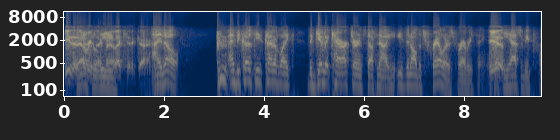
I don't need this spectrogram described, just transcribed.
He's in He needs to everything, man. That kid guy. I know, and because he's kind of like the gimmick character and stuff now, he's in all the trailers for everything. He is. He has to be pr-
